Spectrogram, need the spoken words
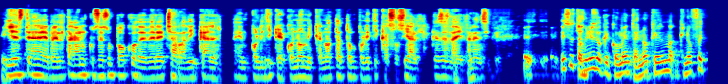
Y este Beltrán, pues es un poco de derecha radical en política económica, no tanto en política social, que esa es la diferencia. Eh, eso también es lo que comentan, ¿no? Que, es, que no fue,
